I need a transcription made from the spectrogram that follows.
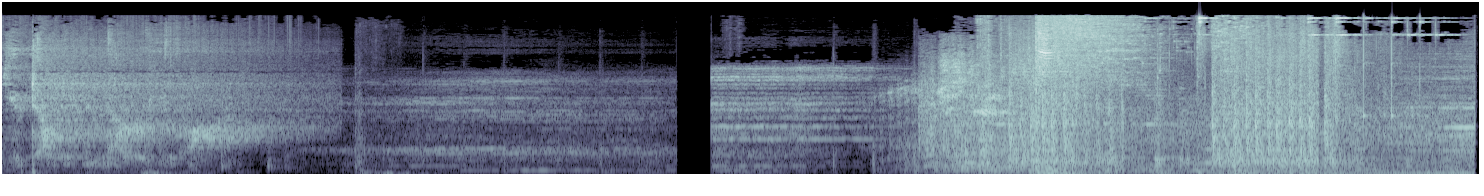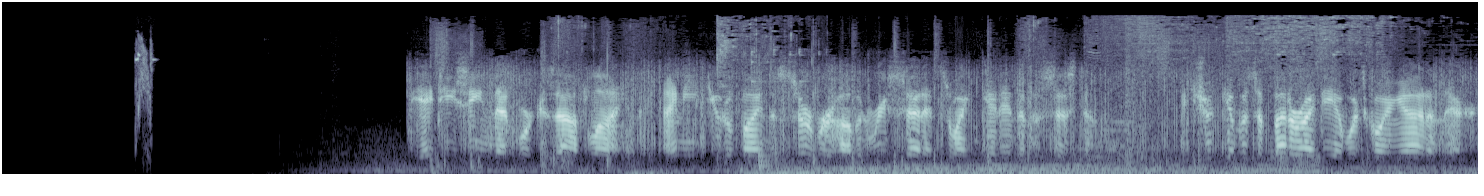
You don't know you are. The ATC network is offline. I need you to find the server hub and reset it so I can get into the system. It should give us a better idea of what's going on in there.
